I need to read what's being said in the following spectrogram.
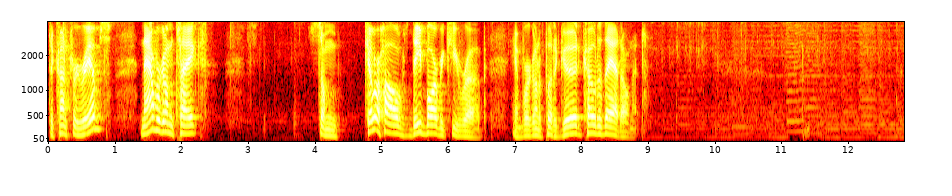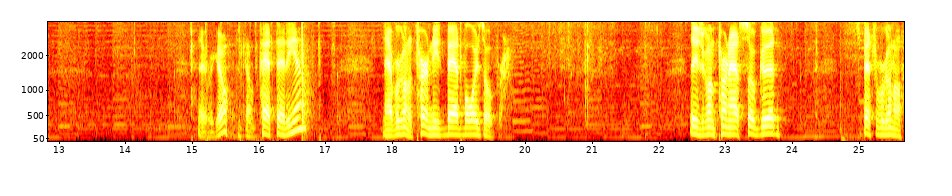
the country ribs. Now we're gonna take some Killer Hogs The Barbecue Rub, and we're gonna put a good coat of that on it. There we go. We're gonna pat that in. Now we're gonna turn these bad boys over. These are gonna turn out so good. Especially we're gonna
